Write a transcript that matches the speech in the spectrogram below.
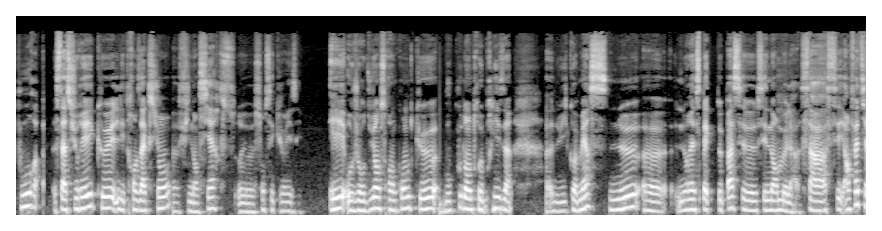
pour s'assurer que les transactions financières sont sécurisées. Et aujourd'hui, on se rend compte que beaucoup d'entreprises du e-commerce ne euh, respectent pas ce, ces normes-là. Ça, c'est en fait,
